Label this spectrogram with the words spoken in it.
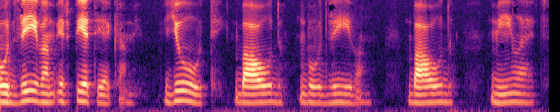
Būt dzīvam ir pietiekami. Jūti, baudu, būt dzīvam. Baudu, mīlēt.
